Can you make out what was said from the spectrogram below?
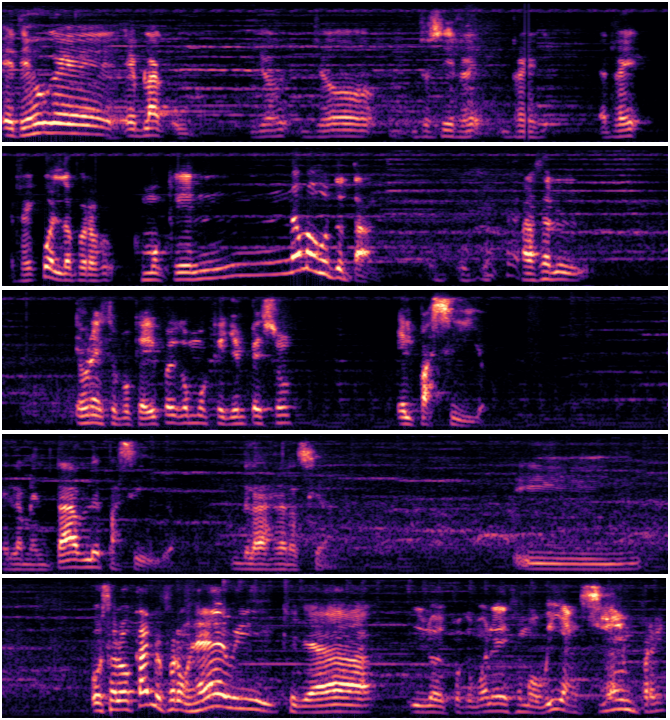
este jugué el Black 1. Yo, yo, yo sí re- re- re- recuerdo, pero como que no me gustó tanto. Para ser honesto, porque ahí fue como que ya empezó el pasillo. El lamentable pasillo de la generación. Y. O sea, los cambios fueron heavy, que ya los Pokémon se movían siempre,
